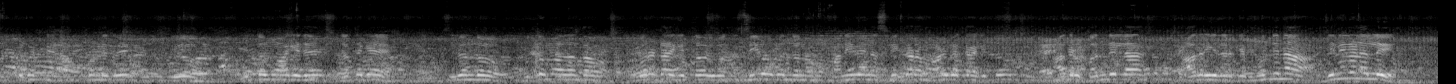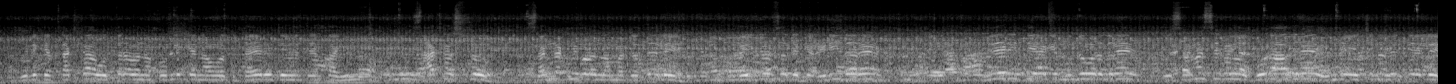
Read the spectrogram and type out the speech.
ಪ್ರತಿಭಟನೆ ಹಮ್ಮಿಕೊಂಡಿದ್ವಿ ಇದು ಉತ್ತಮವಾಗಿದೆ. ಜೊತೆಗೆ ಇದೊಂದು ಉತ್ತಮವಾದಂಥ ಹೋರಾಟ ಆಗಿತ್ತು. ಇವತ್ತು ಸಿ ಒ ಬಂದು ನಮ್ಮ ಮನವಿಯನ್ನು ಸ್ವೀಕಾರ ಮಾಡಬೇಕಾಗಿತ್ತು. ಆದರೂ ಬಂದಿಲ್ಲ. ಆದರೆ ಇದಕ್ಕೆ ಮುಂದಿನ ದಿನಗಳಲ್ಲಿ ಇದಕ್ಕೆ ತಕ್ಕ ಉತ್ತರವನ್ನು ಕೊಡಲಿಕ್ಕೆ ನಾವು ತಯಾರಿದ್ದೇವೆ ಅಂತ ಇನ್ನೂ ಸಾಕಷ್ಟು ಸಂಘಟನೆಗಳು ನಮ್ಮ ಜೊತೆಯಲ್ಲಿ ಕೈ ಜೋಡಿಸೋದಕ್ಕೆ ರೆಡಿ ಇದ್ದಾರೆ. ಇದೇ ರೀತಿಯಾಗಿ ಮುಂದುವರೆದರೆ ಈ ಸಮಸ್ಯೆಗಳು ಕೂಡ ಆದರೆ ಇನ್ನೂ ಹೆಚ್ಚಿನ ರೀತಿಯಲ್ಲಿ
